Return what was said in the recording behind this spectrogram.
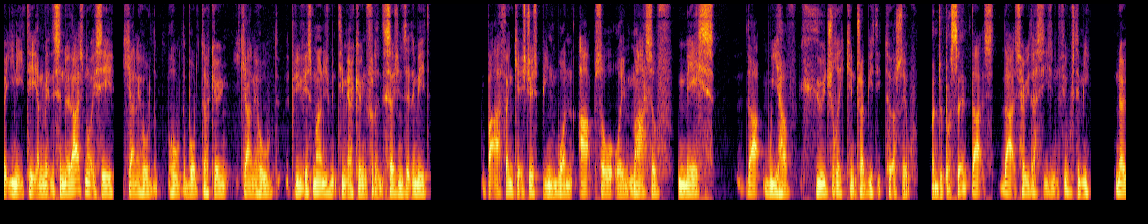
But you need to take your medicine. Now that's not to say you can't hold the, hold the board to account. You can't hold the previous management team to account for the decisions that they made but I think it's just been one absolutely massive mess that we have hugely contributed to ourselves. 100%. That's that's how this season feels to me. Now,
